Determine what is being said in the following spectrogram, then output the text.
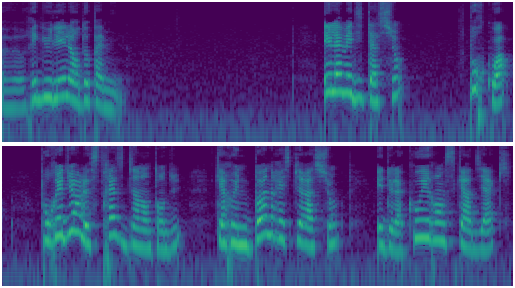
euh, réguler leur dopamine. Et la méditation? Pourquoi? Pour réduire le stress bien entendu, car une bonne respiration et de la cohérence cardiaque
